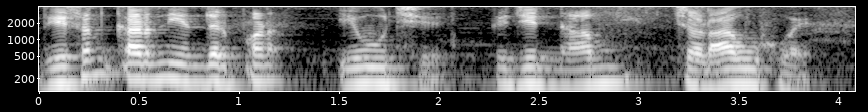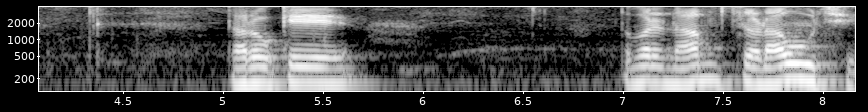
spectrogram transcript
રેશન કાર્ડની અંદર પણ એવું છે કે જે નામ ચડાવવું હોય. ધારો કે તમારે નામ ચડાવવું છે,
